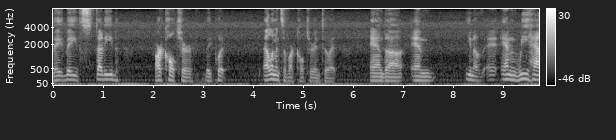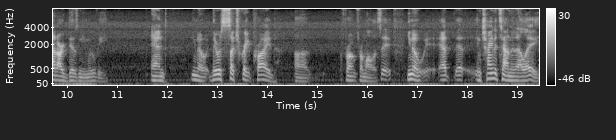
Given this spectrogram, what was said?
They they studied our culture. They put elements of our culture into it, and uh, and you know, and we had our Disney movie, and you know, there was such great pride uh, from from all this. It, you know, at, at in Chinatown in L.A.,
